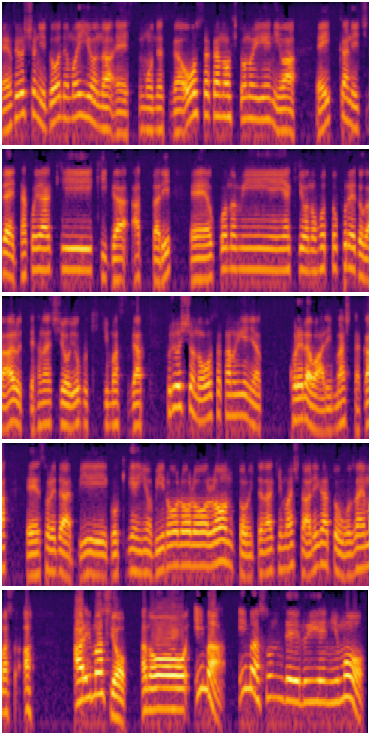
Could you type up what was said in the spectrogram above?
えー、不良師匠にどうでもいいような、えー、質問ですが、大阪の人の家には、えー、一家に一台たこ焼き器があったり、えー、お好み焼き用のホットプレートがあるって話をよく聞きますが、不良師匠の大阪の家にはこれらはありましたか？えー、それでは、ビごきげんよう、ビロロロロンといただきました。ありがとうございます。あ、ありますよ。あのー、今、今住んでいる家にも、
